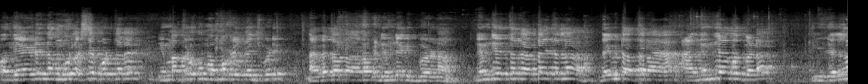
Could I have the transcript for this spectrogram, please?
ಒಂದು ಎರಡರಿಂದ ಮೂರು ಲಕ್ಷ ಕೊಡ್ತಾರೆ. ನಿಮ್ಮ ಮಕ್ಕಳಿಗೂ ಮೊಮ್ಮಕ್ಕಳಿಗೆ ಹಂಚ್ಬಿಡಿ. ನಾವೆಲ್ಲರೂ ಆರಾಮ ನೆಮ್ಮದಿಯಾಗಿ ಇದ್ಬಿಡೋಣ. ನೆಮ್ಮದಿ ಇರ್ತಾರೆ ಅರ್ಥ ಆಯ್ತಲ್ಲ? ದಯವಿಟ್ಟು ಆ ಥರ, ಆ ನೆಮ್ಮದಿ ಆಗೋದು ಬೇಡ. ಇದೆಲ್ಲ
